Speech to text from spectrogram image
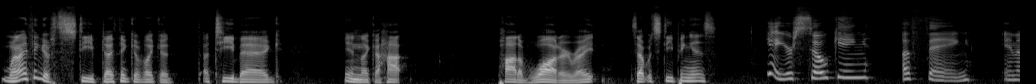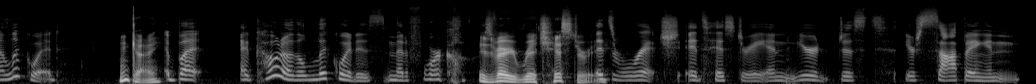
when I think of steeped, I think of like a, a tea bag in like a hot pot of water, right? Is that what steeping is? Yeah, you're soaking a thing in a liquid, Okay. but at Koto, the liquid is metaphorical. It's very rich history. It's rich. It's history, and you're just you're sopping in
